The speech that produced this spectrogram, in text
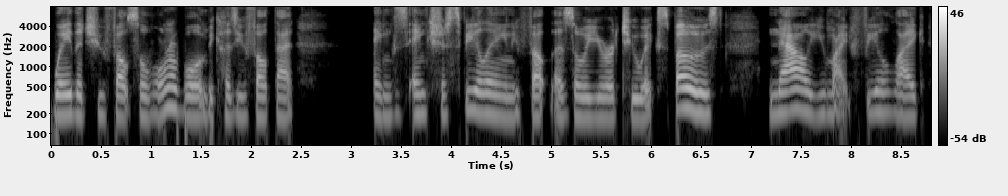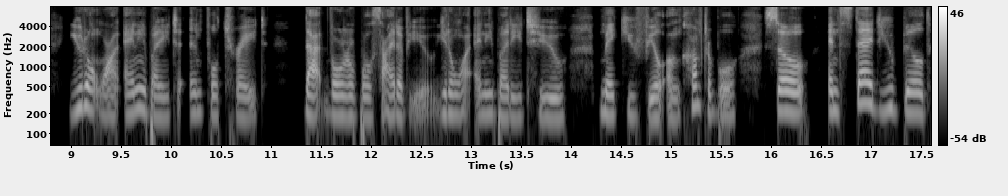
way that you felt so vulnerable, and because you felt that anxious feeling and you felt as though you were too exposed, now you might feel like you don't want anybody to infiltrate that vulnerable side of you. You don't want anybody to make you feel uncomfortable. So instead, you build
